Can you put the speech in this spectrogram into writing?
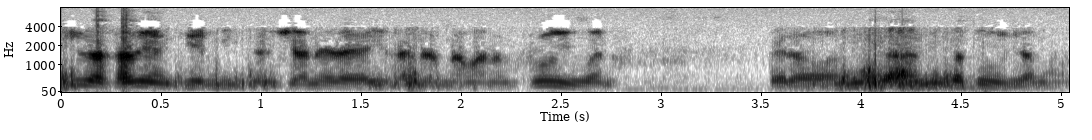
ellos ya sabían que mi intención era ir a darle una mano al club y bueno, pero nunca, nunca tuve un llamado.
